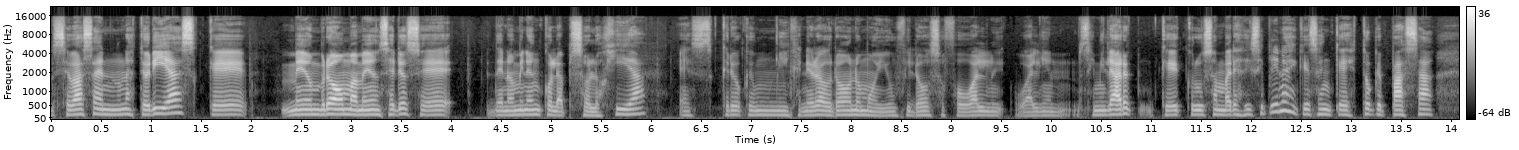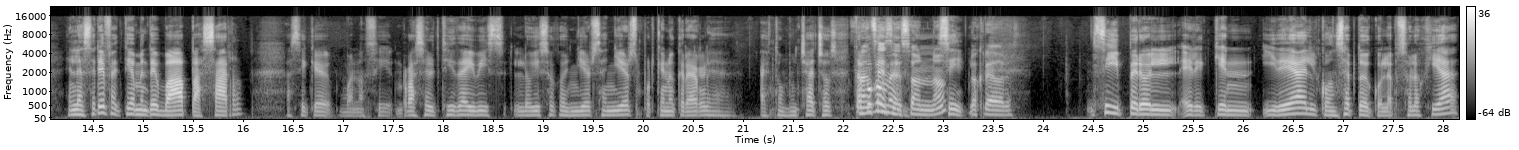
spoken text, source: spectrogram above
se basa en unas teorías que medio en broma, medio en serio, se denominan colapsología. Es creo que un ingeniero agrónomo y un filósofo o, o alguien similar que cruzan varias disciplinas y que dicen que esto que pasa en la serie efectivamente va a pasar. Así que, bueno, si Russell T. Davis lo hizo con Years and Years, ¿por qué no creerle a estos muchachos. Franceses son, ¿no? Sí. Los creadores. Sí, pero el, quien idea el concepto de colapsología,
